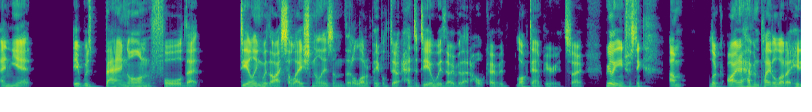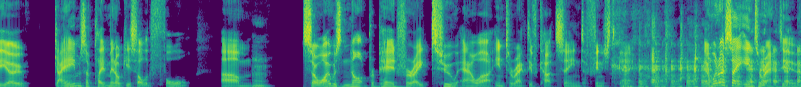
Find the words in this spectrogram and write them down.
and yet it was bang on for that dealing with isolationism that a lot of people de- had to deal with over that whole COVID lockdown period. So really interesting. Um, look, I haven't played a lot of Hideo games. I've played Metal Gear Solid Four. Um, Mm. So I was not prepared for a two-hour interactive cutscene to finish the game. and when I say interactive,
